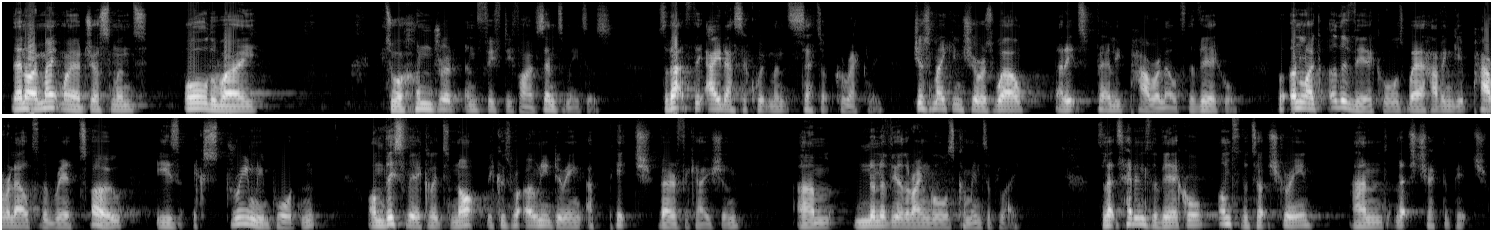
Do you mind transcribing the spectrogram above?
Then I make my adjustment all the way to 155 centimeters. So that's the ADAS equipment set up correctly. Just making sure as well that it's fairly parallel to the vehicle. But unlike other vehicles where having it parallel to the rear toe is extremely important, on this vehicle it's not because we're only doing a pitch verification. Um, none of the other angles come into play. So let's head into the vehicle, onto the touchscreen, and let's check the pitch.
